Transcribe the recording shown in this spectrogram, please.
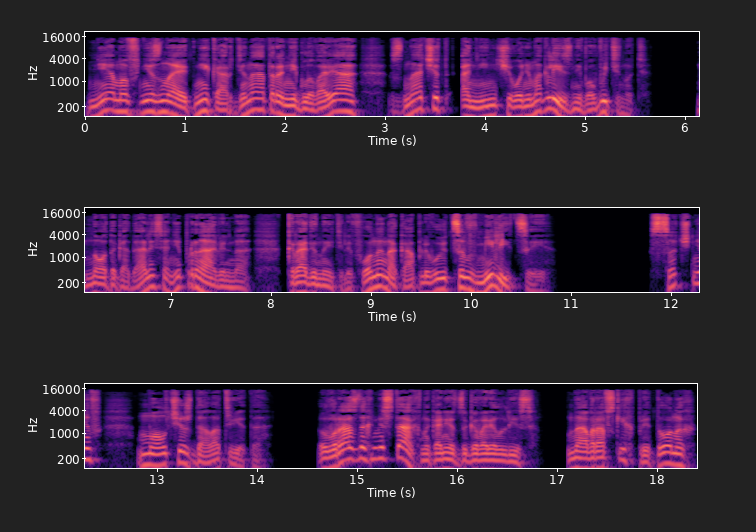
Немов не знает ни координатора, ни главаря, значит, они ничего не могли из него вытянуть. Но догадались они правильно. Краденые телефоны накапливаются в милиции. Сочнев молча ждал ответа. «В разных местах», — наконец заговорил Лис. «На воровских притонах,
